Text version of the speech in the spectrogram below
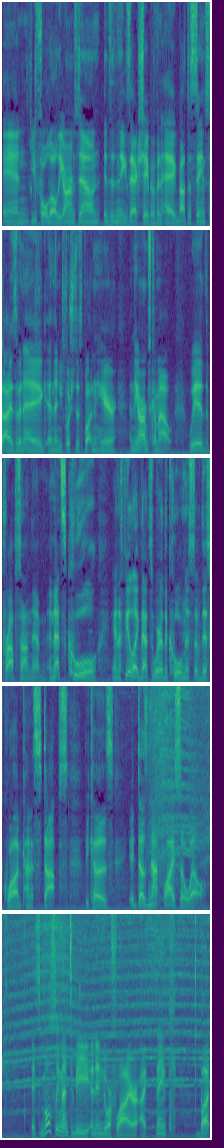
and you fold all the arms down. It's in the exact shape of an egg, about the same size of an egg, and then you push this button here, and the arms come out with the props on them. And that's cool, and I feel like that's where the coolness of this quad kind of stops, because it does not fly so well. It's mostly meant to be an indoor flyer, I think, but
